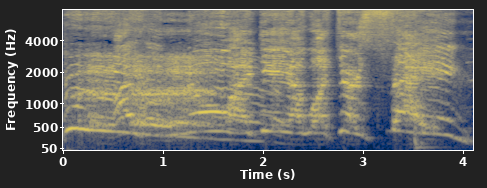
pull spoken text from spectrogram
I have no idea what you're saying.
